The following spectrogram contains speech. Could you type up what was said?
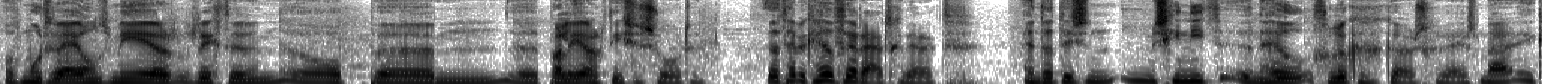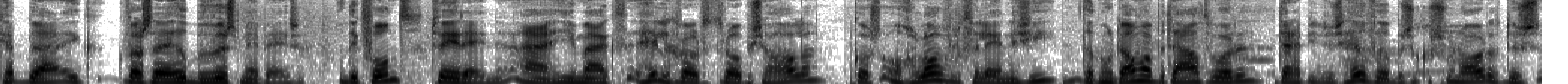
Of moeten wij ons meer richten op um, palearctische soorten? Dat heb ik heel ver uitgewerkt. En dat is een, misschien niet een heel gelukkige keuze geweest, maar ik, heb daar, ik was daar heel bewust mee bezig. Want ik vond twee redenen. A, je maakt hele grote tropische hallen. kost ongelooflijk veel energie. Dat moet allemaal betaald worden. Daar heb je dus heel veel bezoekers voor nodig. Dus,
